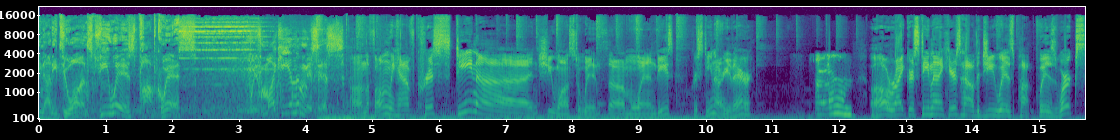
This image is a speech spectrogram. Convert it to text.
B92.1's Gee Whiz Pop Quiz. With Mikey and the Missus. On the phone, we have Christina, and she wants to win some Wendy's. Christina, are you there? I am. All right, Christina, here's how the Gee Whiz Pop Quiz works.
